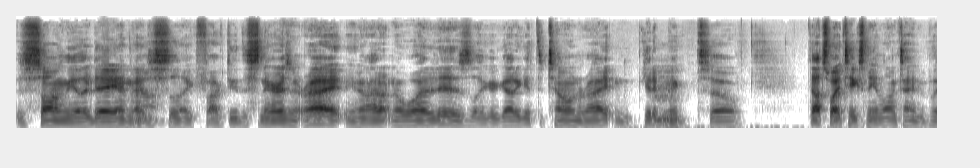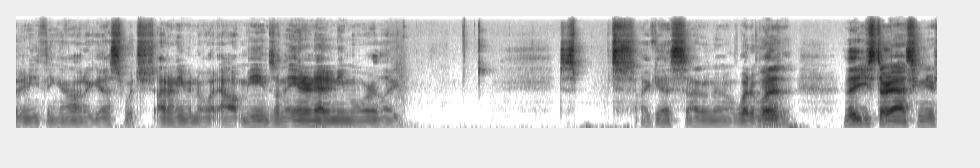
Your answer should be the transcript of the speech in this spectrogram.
this song the other day, and I just like, fuck, dude, the snare isn't right. You know, I don't know what it is. Like, I got to get the tone right and get it Mm. mixed. So that's why it takes me a long time to put anything out. I guess, which I don't even know what out means on the internet anymore. Like, just, I guess I don't know what what. Then you start asking your.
